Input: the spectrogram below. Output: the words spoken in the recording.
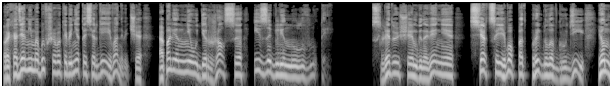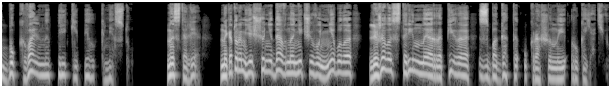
Проходя мимо бывшего кабинета Сергея Ивановича, Апалин не удержался и заглянул внутрь. Следующее мгновение сердце его подпрыгнуло в груди, и он буквально прикипел к месту. На столе, на котором еще недавно ничего не было, лежала старинная рапира с богато украшенной рукоятью.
